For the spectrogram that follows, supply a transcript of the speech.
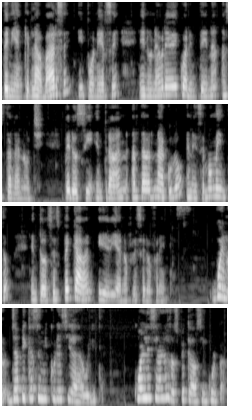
tenían que lavarse y ponerse en una breve cuarentena hasta la noche. Pero si entraban al tabernáculo en ese momento, entonces pecaban y debían ofrecer ofrendas. Bueno, ya picase mi curiosidad, abuelita. ¿Cuáles eran los dos pecados sin culpa?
